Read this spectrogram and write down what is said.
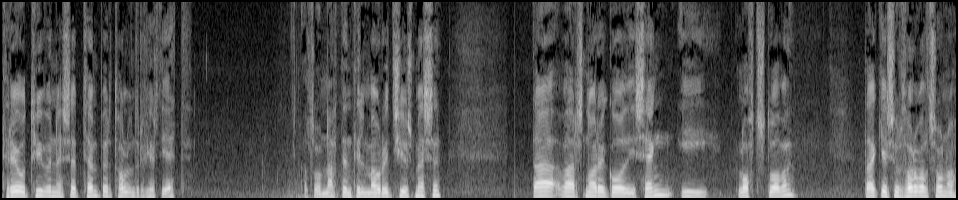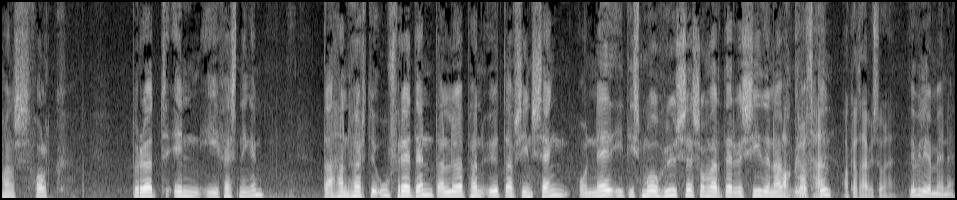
23. september 1241, altså om natten til Mauritiusmesse, da var Snorri góð í seng í loftstofa. Da Gessur Þorvaldsson og hans fólk bröðt inn í festningin. Da hann hörti úfreden, da löp hann ut af sín seng og neð í því smó húse sem var der við síðan af Akkurat loftu. Akkurat hæg, akkurat hæg við stóðum hæg. Þið vil ég meina,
